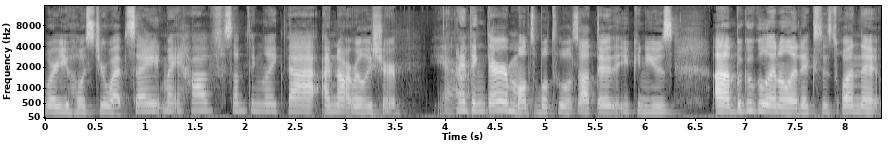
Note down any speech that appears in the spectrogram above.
where you host your website might have something like that. I'm not really sure. yeah. I think there are multiple tools out there that you can use, um, but Google Analytics is one that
